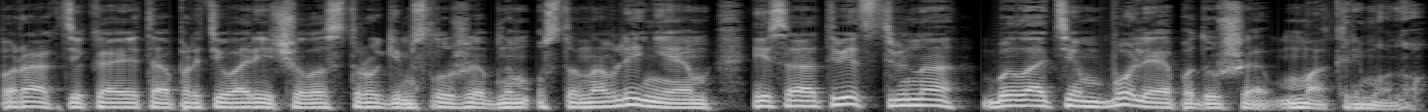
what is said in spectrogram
Практика эта противоречила строгим служебным установлениям и, соответственно, была тем более по душе Макримону.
